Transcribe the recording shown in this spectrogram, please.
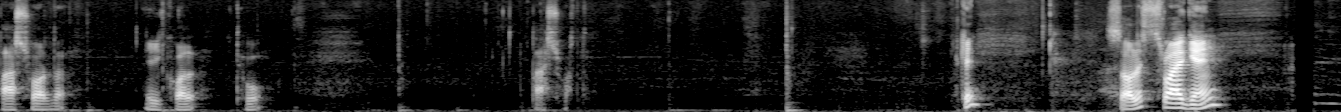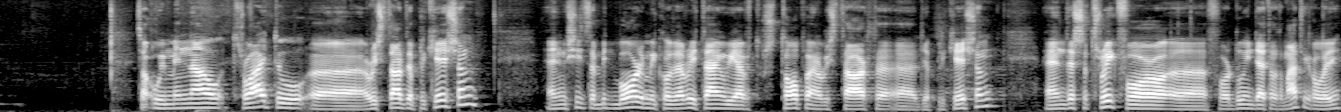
Password equal to password. Okay. So let's try again. So we may now try to uh, restart the application and see it's a bit boring because every time we have to stop and restart uh, uh the application. And there's a trick for uh, for doing that automatically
